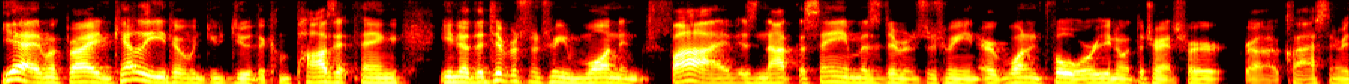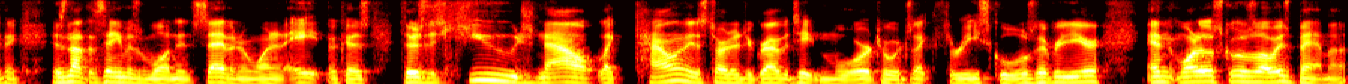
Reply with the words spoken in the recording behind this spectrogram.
Yeah, and with Brian Kelly, you know, when you do the composite thing, you know, the difference between one and five is not the same same as the difference between or one and four, you know, with the transfer uh, class and everything is not the same as one and seven or one and eight because there's this huge now like talent has started to gravitate more towards like three schools every year, and one of those schools is always Bama,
